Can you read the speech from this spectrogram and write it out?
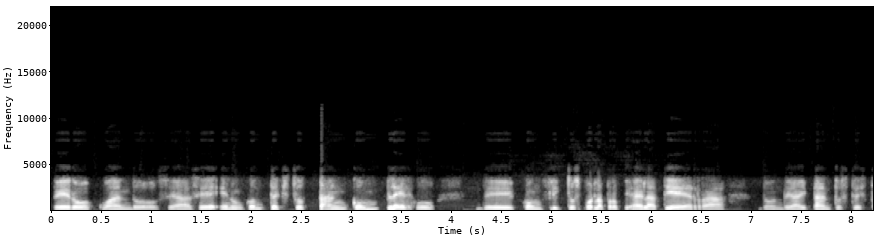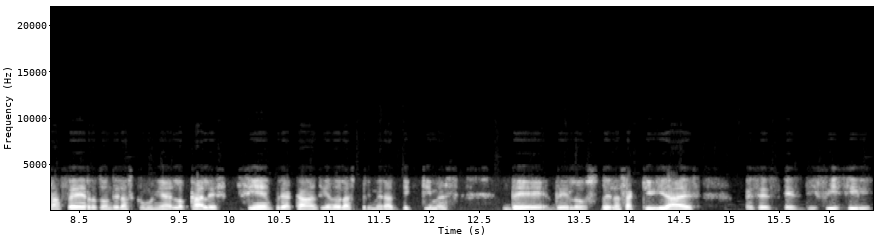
pero cuando se hace en un contexto tan complejo de conflictos por la propiedad de la tierra, donde hay tantos testaferros, donde las comunidades locales siempre acaban siendo las primeras víctimas de, de, los, de las actividades, pues es, es difícil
